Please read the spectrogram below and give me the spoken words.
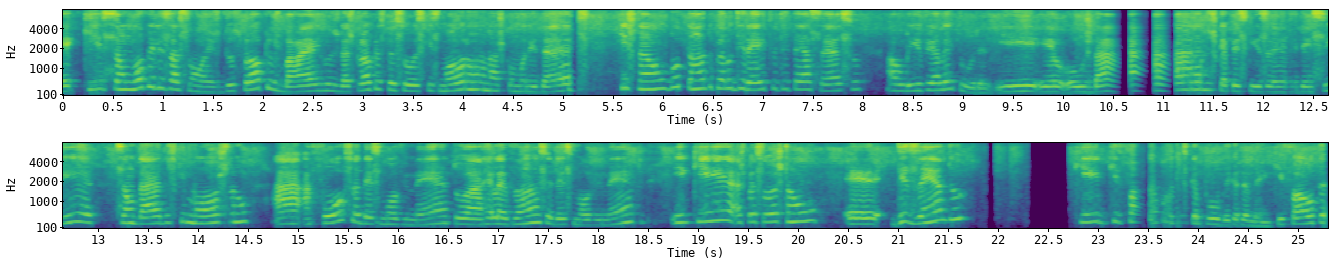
é, que são mobilizações dos próprios bairros, das próprias pessoas que moram nas comunidades, que estão lutando pelo direito de ter acesso ao livro e à leitura. E eu, os dados que a pesquisa evidencia são dados que mostram a, a força desse movimento, a relevância desse movimento, e que as pessoas estão é, dizendo que, que falta política pública também, que falta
